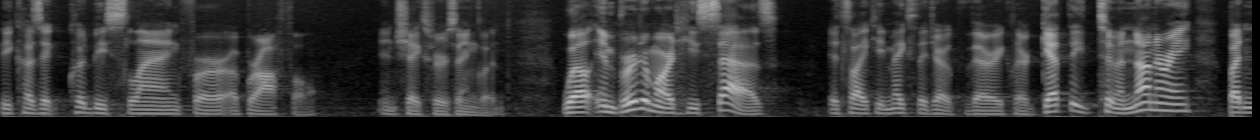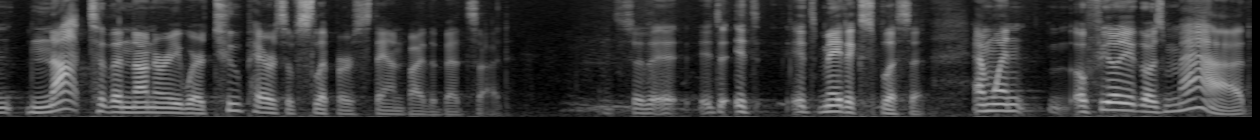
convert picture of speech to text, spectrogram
because it could be slang for a brothel in Shakespeare's England. Well, in Brudermord, he says, it's like he makes the joke very clear get thee to a nunnery, but n- not to the nunnery where two pairs of slippers stand by the bedside. So it, it, it's, it's made explicit. And when Ophelia goes mad,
